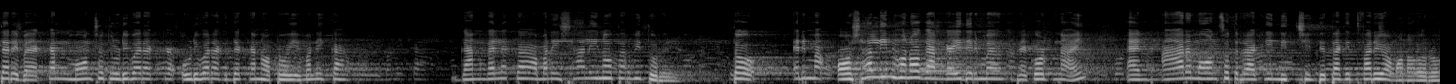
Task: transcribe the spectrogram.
তারিবা একখান মঞ্চ উড়িবার এক- উড়িবার এক একখান হত হই মানে কা, গান গাইলে কা মানে শালীনতার ভিতরে। তো এর মা অশালীন হন গান গাইদের রেকর্ড নাই এন্ড আর মঞ্চত রাখি নিশ্চিন্তে তাকে পারিবা মনে করো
